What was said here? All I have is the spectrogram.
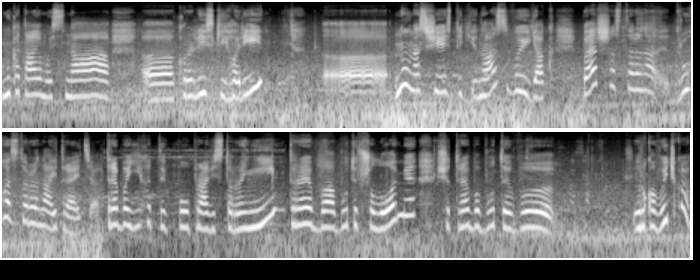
Ми катаємось на е, Королівській горі. Е, ну, у нас ще є такі назви, як перша сторона, друга сторона і третя. Треба їхати по правій стороні, треба бути в шоломі, що треба бути в рукавичках.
